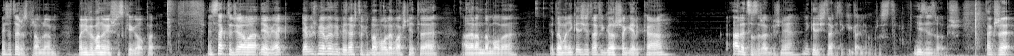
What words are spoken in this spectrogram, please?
pikami. No to też jest problem, bo nie wybanujesz wszystkiego OP. Więc tak to działa. Nie wiem, jak, jak już miałbym wybierać, to chyba wolę właśnie te, ale randomowe. Wiadomo, niekiedy się trafi gorsza gierka, ale co zrobisz, nie? Niekiedy się trafi takie ganie po prostu. Nic nie zrobisz. Także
